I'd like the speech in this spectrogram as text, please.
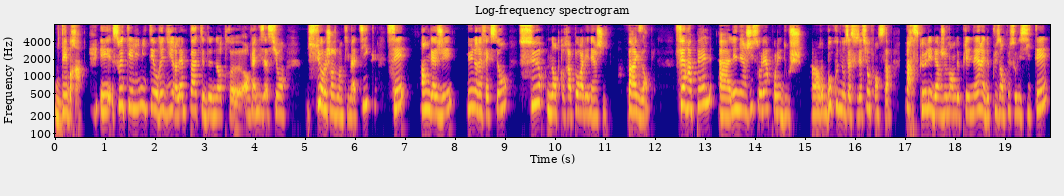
des bras. Et souhaiter limiter ou réduire l'impact de notre euh, organisation sur le changement climatique, c'est engager une réflexion sur notre rapport à l'énergie. Par exemple, faire appel à l'énergie solaire pour les douches. Alors, beaucoup de nos associations font ça parce que l'hébergement de plein air est de plus en plus sollicité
